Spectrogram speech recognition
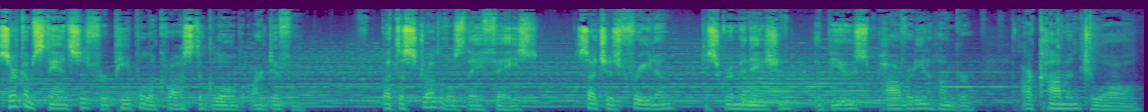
Circumstances for people across the globe are different, but the struggles they face, such as freedom, discrimination, abuse, poverty, and hunger, are common to all.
